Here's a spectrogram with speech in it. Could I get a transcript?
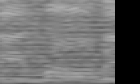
we move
